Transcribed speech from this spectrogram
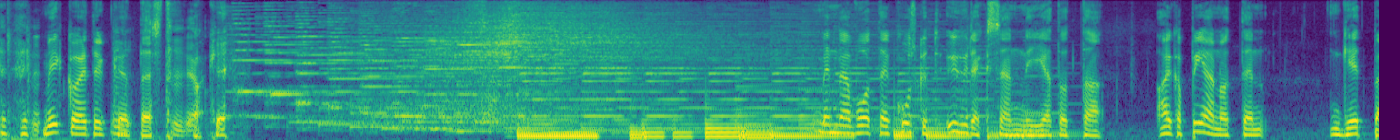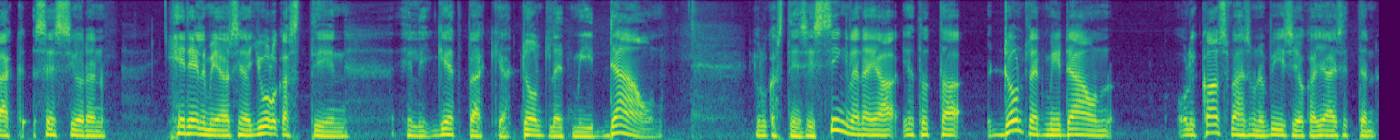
Mikko ei tykkää mm. tästä. Okei. Okay. Mennään vuoteen 69 ja tota, aika pian noiden Get Back-sessioiden hedelmiä siinä julkaistiin, eli Get Back ja Don't Let Me Down. Julkaistiin siis singlenä ja, ja tota, Don't Let Me Down oli kans vähän semmoinen biisi, joka jäi sitten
